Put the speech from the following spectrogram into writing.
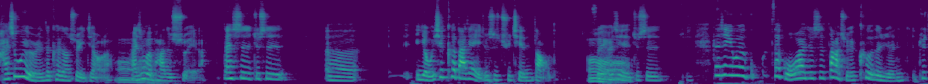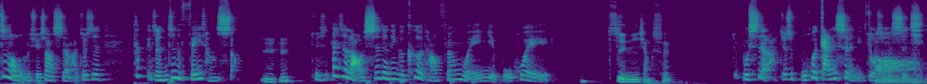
还是会有人在课上睡觉啦，哦。还是会趴着睡啦。但是就是呃，有一些课大家也就是去签到的，所以哦而且就是，就是但是因为国在国外就是大学课的人，就至少我们学校是啦，就是他人真的非常少，嗯哼，就是但是老师的那个课堂氛围也不会，至于你想睡，就不是啦，就是不会干涉你做什么事情。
